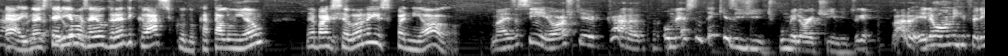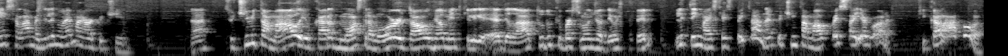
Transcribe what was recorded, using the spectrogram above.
Ah, é, e nós teríamos eu... aí o grande clássico do Catalunhão, né, Barcelona e Espanhol. Mas assim, eu acho que, cara, o Messi não tem que exigir, tipo, o melhor time. Claro, ele é o homem referência lá, mas ele não é maior que o time. Né? Se o time tá mal e o cara mostra amor e tal, realmente que ele é de lá, tudo que o Barcelona já deu pra ele, ele tem mais que respeitar, né? Porque o time tá mal que vai sair agora. Fica lá, pô.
